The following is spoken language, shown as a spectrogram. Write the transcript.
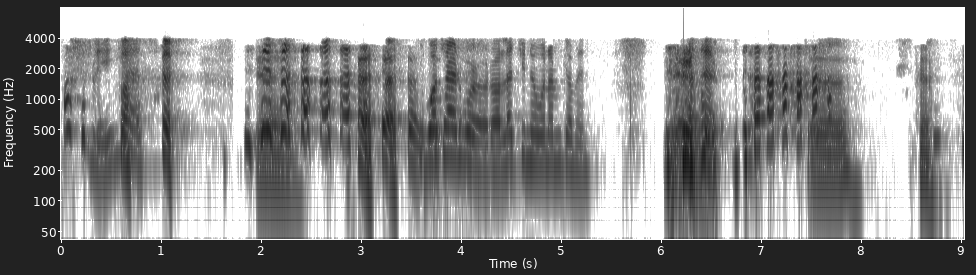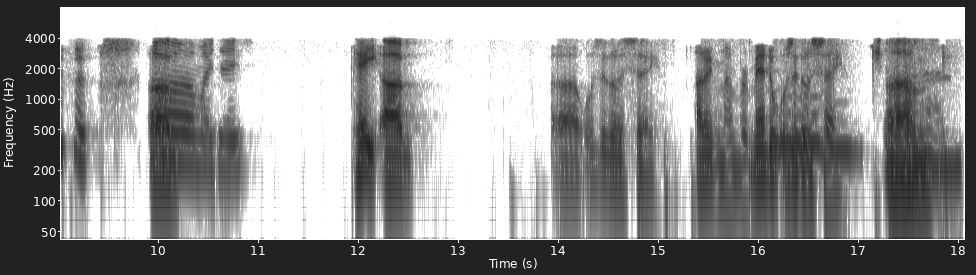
possibly, yes. Watch out, world! I'll let you know when I'm coming. Uh, oh um, my days! hey, um, uh, what was I going to say? I don't remember. Amanda, what was I going to say? Um,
